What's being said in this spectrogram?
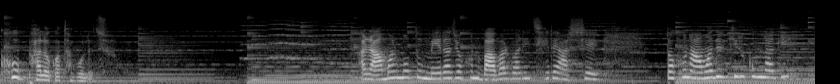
খুব ভালো কথা বলেছ। আর আমার মতো মেয়েরা যখন বাবার বাড়ি ছেড়ে আসে তখন আমাদের কীরকম লাগে?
